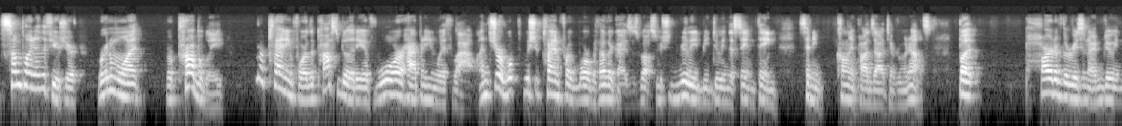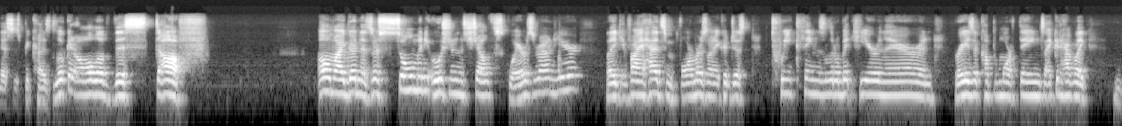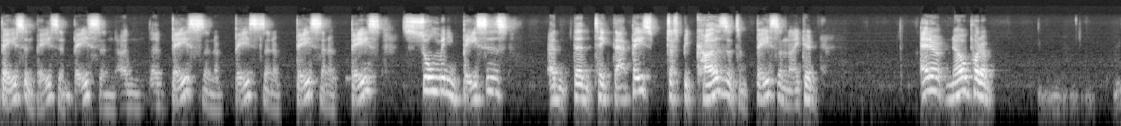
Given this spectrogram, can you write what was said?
some point in the future, we're going to want, we're probably, we're planning for the possibility of war happening with Lal. And sure, we should plan for war with other guys as well, so we should really be doing the same thing, sending colony pods out to everyone else. But part of the reason I'm doing this is because look at all of this stuff. Oh my goodness, there's so many ocean shelf squares around here. Like if I had some formers and I could just tweak things a little bit here and there and raise a couple more things, I could have like base and base and base and a, a base and a base and a base and a base. So many bases and then take that base just because it's a base and I could I don't know put a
